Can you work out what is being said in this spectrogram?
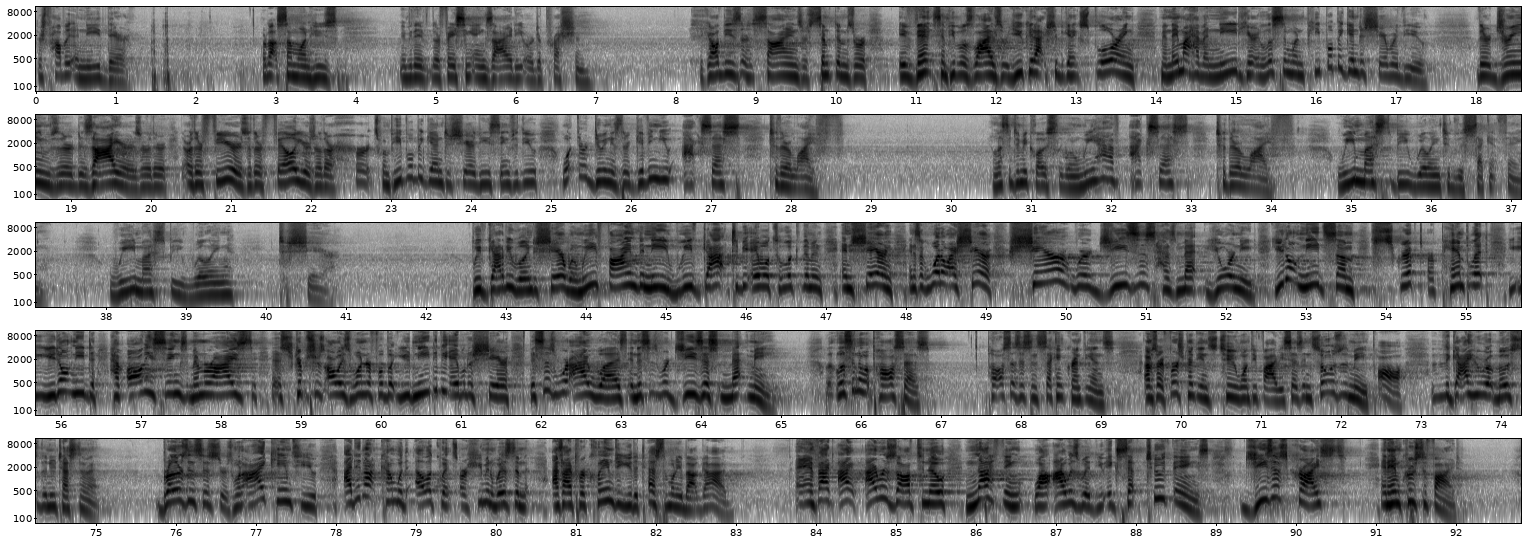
There's probably a need there. What about someone who's maybe they're facing anxiety or depression? Like all these are signs or symptoms or events in people's lives where you could actually begin exploring. I mean, they might have a need here. And listen, when people begin to share with you their dreams, their desires, or their, or their fears, or their failures, or their hurts, when people begin to share these things with you, what they're doing is they're giving you access to their life. And listen to me closely when we have access to their life, we must be willing to do the second thing. We must be willing to share. We've got to be willing to share. When we find the need, we've got to be able to look at them and, and share. And, and it's like, what do I share? Share where Jesus has met your need. You don't need some script or pamphlet. You, you don't need to have all these things memorized. Uh, scripture's always wonderful, but you need to be able to share this is where I was, and this is where Jesus met me. Listen to what Paul says. Paul says this in 2 Corinthians, I'm sorry, 1 Corinthians 2, 1 through 5. He says, And so it was with me, Paul, the guy who wrote most of the New Testament. Brothers and sisters, when I came to you, I did not come with eloquence or human wisdom as I proclaimed to you the testimony about God. In fact, I, I resolved to know nothing while I was with you except two things Jesus Christ and Him crucified.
